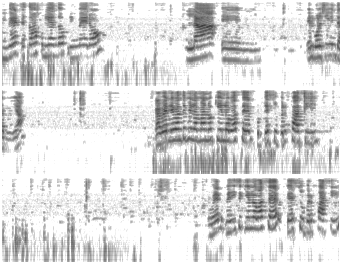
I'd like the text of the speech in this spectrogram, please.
Muy bien, estamos poniendo primero la em, el bolsillo interno, ¿ya? A ver, levánteme la mano quién lo va a hacer, porque es súper fácil. A ver, me dice quién lo va a hacer, que es súper fácil.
